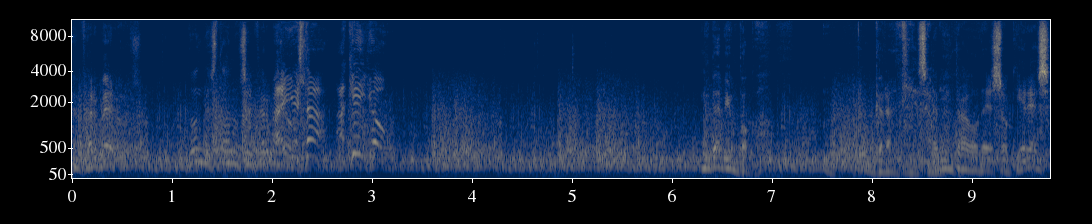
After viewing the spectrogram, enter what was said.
Enfermeros. ¿Dónde están los enfermeros? Ahí está, aquí yo. Bebe un poco. Gracias, Dame amigo. un trago de eso, ¿quieres?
